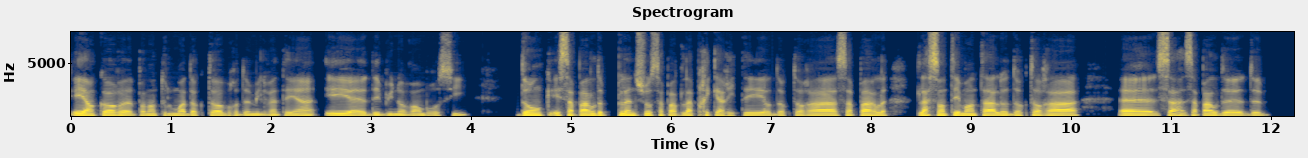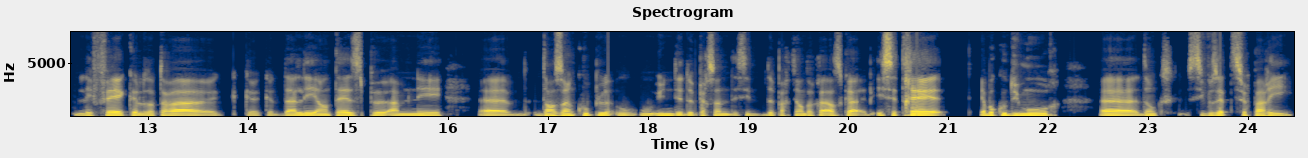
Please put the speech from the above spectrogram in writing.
et encore euh, pendant tout le mois d'octobre 2021 et début novembre aussi. Donc, et ça parle de plein de choses. Ça parle de la précarité au doctorat, ça parle de la santé mentale au doctorat, ça, parle de l'effet que le doctorat, euh, que, d'aller en thèse peut amener euh, dans un couple où, une des deux personnes décide de partir en doctorat. En tout cas, et c'est très, il y a beaucoup d'humour. Euh, donc, si vous êtes sur Paris,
